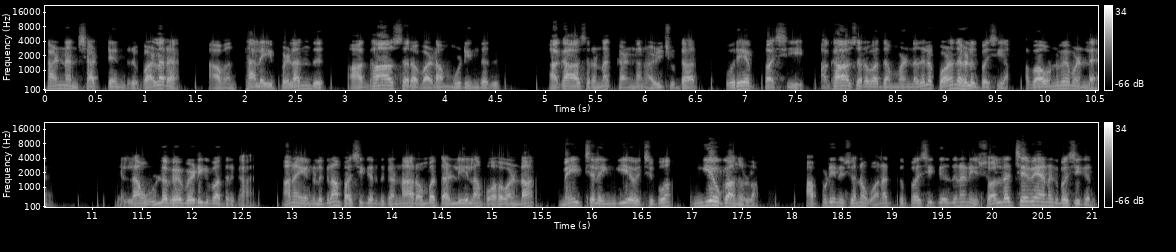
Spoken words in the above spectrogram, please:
கண்ணன் சட்டென்று வளர அவன் தலை பிளந்து அகாசுர வடம் முடிந்தது. அகாசுரனை கண்ணன் அழிச்சுட்டார். ஒரே பசி. அகாசுர வதம் பண்ணதுல குழந்தைகளுக்கு பசியா? அவ ஒண்ணுமே பண்ணல. எல்லாம் உள்ள போய் வேடிக்கை பார்த்திருக்கா. ஆனா எங்களுக்கெல்லாம் பசிக்கிறதுக்குன்னா ரொம்ப தள்ளி எல்லாம் போக வேண்டாம். மேய்ச்சலை இங்கேயே வச்சுப்போம். இங்கேயே உட்காந்துடலாம் அப்படின்னு சொன்ன உனக்கு பசிக்கிறதுன்னா நீ சொல்லச்சேவே எனக்கு பசிக்கிறது.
